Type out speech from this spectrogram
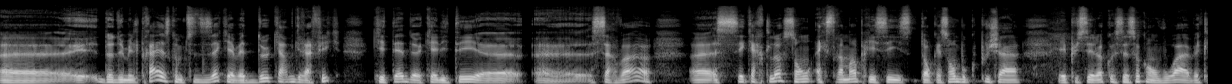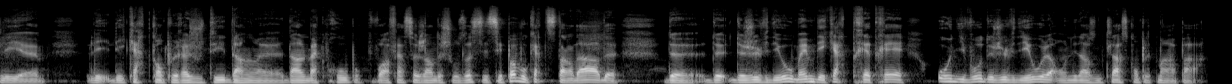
euh, de 2013, comme tu disais, qu'il y avait deux cartes graphiques qui étaient de qualité euh, euh, serveur. ces cartes-là sont extrêmement précises, donc elles sont beaucoup plus chères. Et puis c'est là que c'est ça qu'on voit avec les, les, cartes qu'on peut rajouter dans, dans le Mac Pro pour pouvoir faire ce genre de choses-là. C'est, c'est pas vos cartes standards de, de, de, jeux vidéo, ou même des cartes très très haut niveau de jeux vidéo. Là, on est dans une classe complètement à part.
